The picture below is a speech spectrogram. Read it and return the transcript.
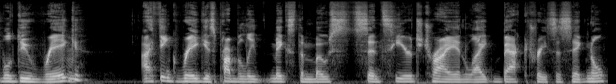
We'll do rig. I think rig is probably makes the most sense here to try and like backtrace a signal.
